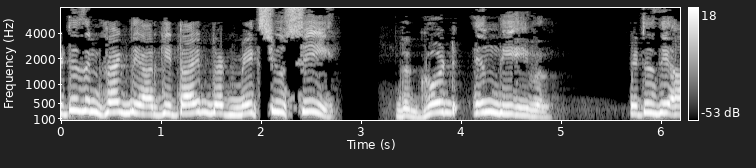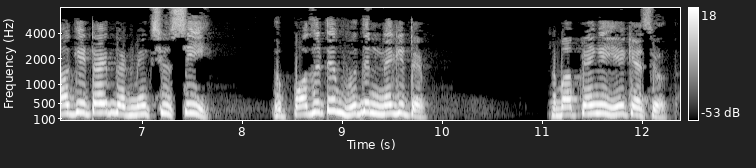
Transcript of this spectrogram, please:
it is in fact the archetype that makes you see the good in the evil it is the archetype that makes you see the positive within negative اب آپ کہیں گے، یہ کیسے ہوتا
